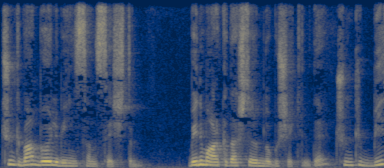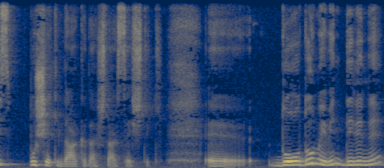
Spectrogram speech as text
Çünkü ben böyle bir insanı seçtim. Benim arkadaşlarım da bu şekilde. Çünkü biz bu şekilde arkadaşlar seçtik. E, doğduğum evin dilini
